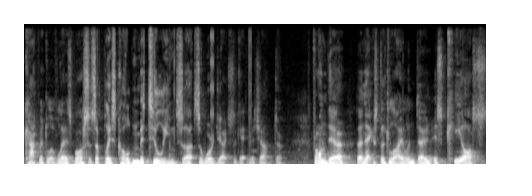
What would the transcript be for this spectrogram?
capital of Lesbos is a place called Mytilene, so that's the word you actually get in the chapter. From there, the next little island down is Chios.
